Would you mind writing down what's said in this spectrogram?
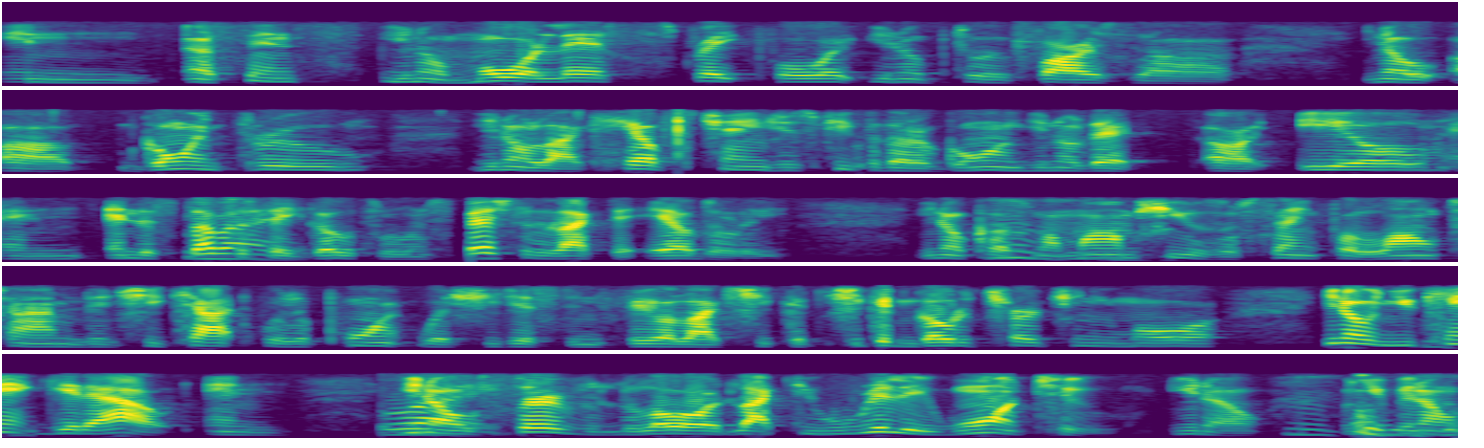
in a sense, you know, more or less straightforward. You know, to as far as uh, you know, uh, going through, you know, like health changes, people that are going, you know, that are ill, and and the stuff that they go through, and especially like the elderly. You know, 'cause my Mhm. mom, she was a saint for a long time, and then she got to a point where she just didn't feel like she could, she couldn't go to church anymore. You know, and you can't get out and you know serve the Lord like you really want to. You know, Mhm. when you've been on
